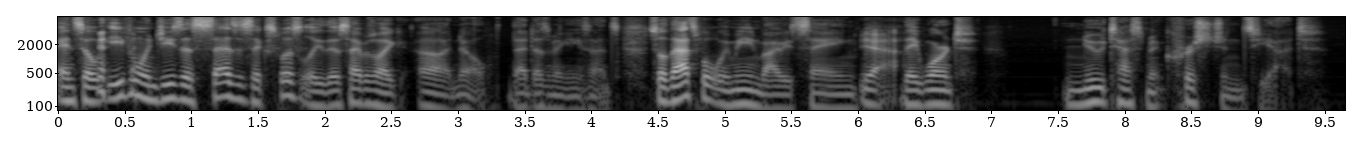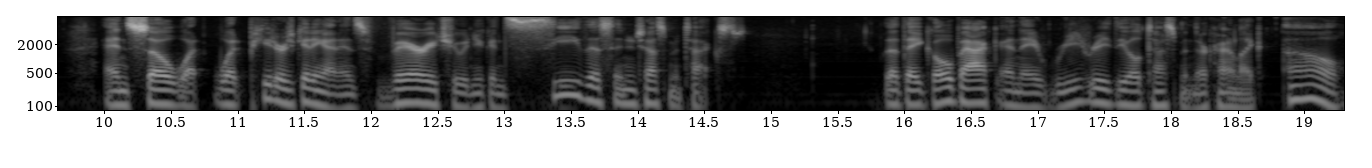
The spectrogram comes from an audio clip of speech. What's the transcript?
and so even when Jesus says this explicitly, the disciples are like, uh, "No, that doesn't make any sense." So that's what we mean by saying Yeah. they weren't New Testament Christians yet. And so what what Peter's getting at, and it's very true, and you can see this in New Testament text, that they go back and they reread the Old Testament. They're kind of like, oh,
